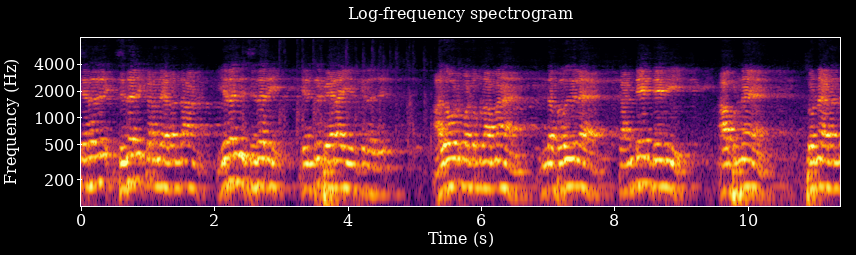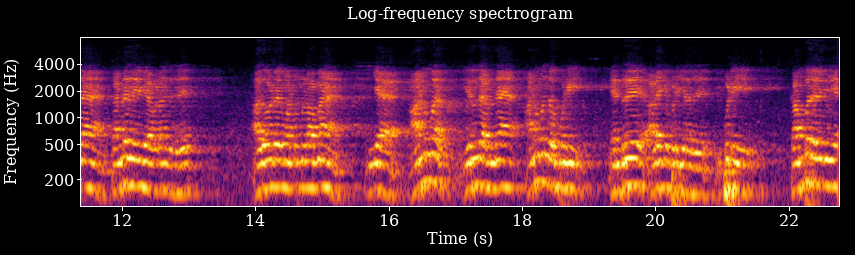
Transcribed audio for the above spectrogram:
சிதறி சிதறி கிடந்த இடம்தான் இறகு சிதறி என்று பெயராகி இருக்கிறது. அதோடு மட்டும் இல்லாமல் இந்த பகுதியில் கண்டேன் தேவி அப்படின்னு சொன்ன இடம் தான் கண்டதேவியா விளங்குது. அதோடு மட்டும் இல்லாமல் இங்கே அனுமர் இருந்த இடம் தான் என்று அழைக்கப்படுகிறது. இப்படி கம்பர் எழுதிய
